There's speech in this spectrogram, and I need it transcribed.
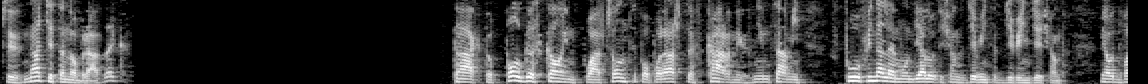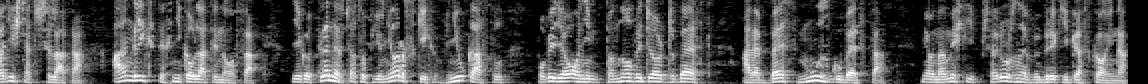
Czy znacie ten obrazek? Tak, to Paul Gascoigne płaczący po porażce w karnych z Niemcami w półfinale Mundialu 1990. Miał 23 lata, Anglik z techniką latynosa. Jego trener czasów juniorskich w Newcastle powiedział o nim to nowy George Best, ale bez mózgu Besta. Miał na myśli przeróżne wybryki Gascoigna.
